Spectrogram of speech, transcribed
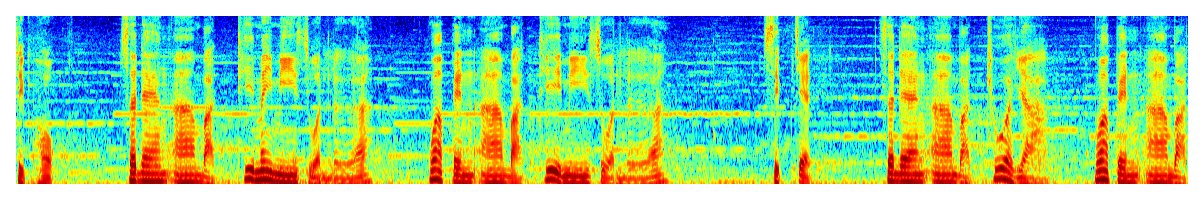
16. แสดงอาบัตที่ไม่มีส่วนเหลือ ว่าเป็นอาบัตที่มีส่วนเหลือ 17. แสดงอาบัตชั่วหยาบว่าเป็นอาบัต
